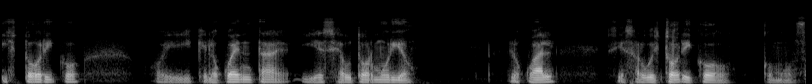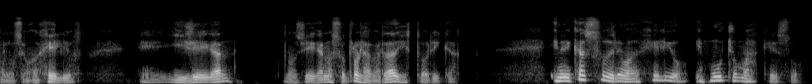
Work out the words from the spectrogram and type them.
histórico y que lo cuenta y ese autor murió. Lo cual, si es algo histórico como son los evangelios, eh, y llegan, nos llega a nosotros la verdad histórica. En el caso del Evangelio es mucho más que eso,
